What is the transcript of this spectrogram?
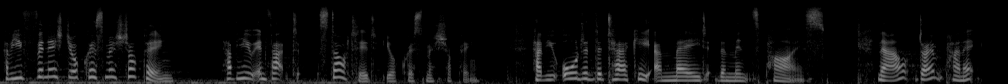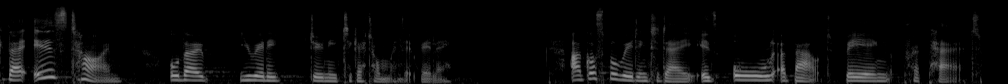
Have you finished your Christmas shopping? Have you, in fact, started your Christmas shopping? Have you ordered the turkey and made the mince pies? Now, don't panic, there is time, although you really do need to get on with it, really. Our gospel reading today is all about being prepared.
